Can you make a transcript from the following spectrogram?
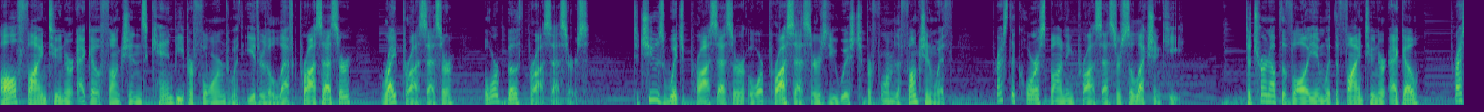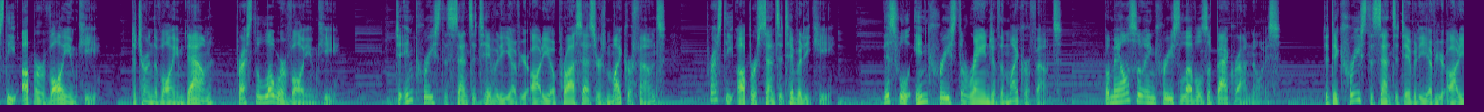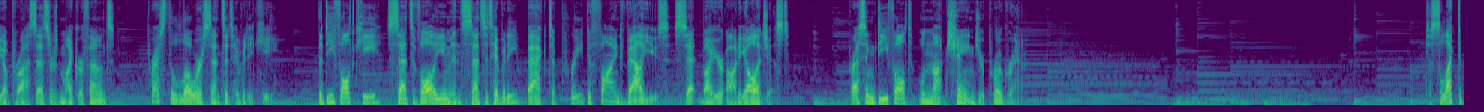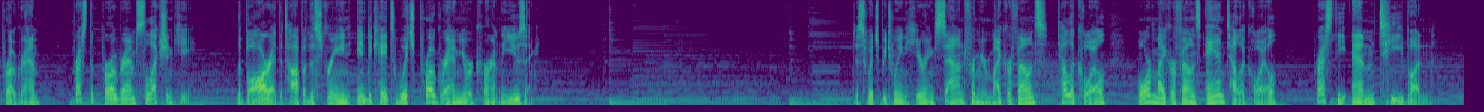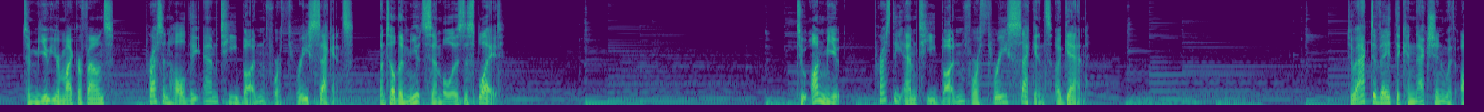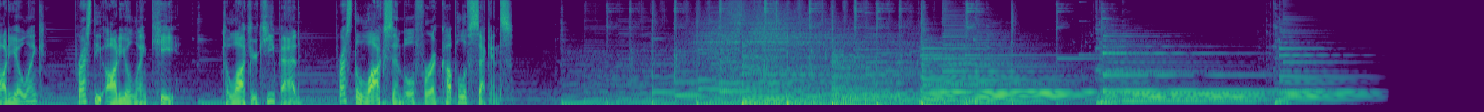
All Fine Tuner Echo functions can be performed with either the left processor, right processor, or both processors. To choose which processor or processors you wish to perform the function with, press the corresponding processor selection key. To turn up the volume with the Fine Tuner Echo, press the upper volume key. To turn the volume down, press the lower volume key. To increase the sensitivity of your audio processor's microphones, press the upper sensitivity key. This will increase the range of the microphones, but may also increase levels of background noise. To decrease the sensitivity of your audio processor's microphones, press the lower sensitivity key. The default key sets volume and sensitivity back to predefined values set by your audiologist. Pressing default will not change your program. To select a program, press the Program selection key. The bar at the top of the screen indicates which program you are currently using. To switch between hearing sound from your microphones, telecoil, or microphones and telecoil, press the MT button. To mute your microphones, press and hold the MT button for 3 seconds until the mute symbol is displayed. To unmute, press the MT button for 3 seconds again. To activate the connection with AudioLink, press the AudioLink key. To lock your keypad, press the lock symbol for a couple of seconds.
